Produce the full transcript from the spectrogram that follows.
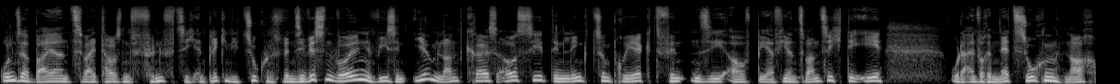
Unser Bayern 2050, ein Blick in die Zukunft. Wenn Sie wissen wollen, wie es in Ihrem Landkreis aussieht, den Link zum Projekt finden Sie auf br24.de oder einfach im Netz suchen nach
